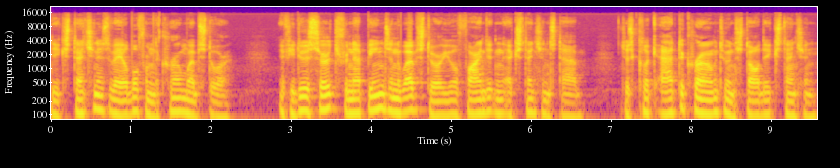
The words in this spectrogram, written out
The extension is available from the Chrome Web Store. If you do a search for NetBeans in the Web Store, you will find it in the Extensions tab. Just click Add to Chrome to install the extension.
